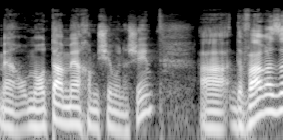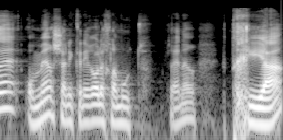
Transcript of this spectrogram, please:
מה, מאותם 150 אנשים, הדבר הזה אומר שאני כנראה הולך למות, בסדר? דחייה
